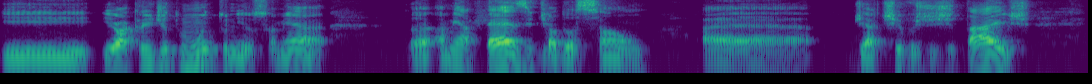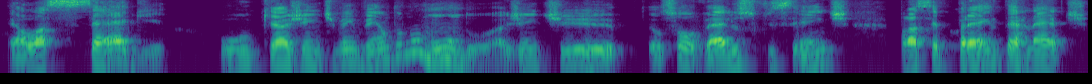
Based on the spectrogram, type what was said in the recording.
E, e, eu acredito muito nisso. A minha, a minha tese de adoção é, de ativos digitais ela segue o que a gente vem vendo no mundo. A gente, eu sou velho o suficiente para ser pré-internet,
